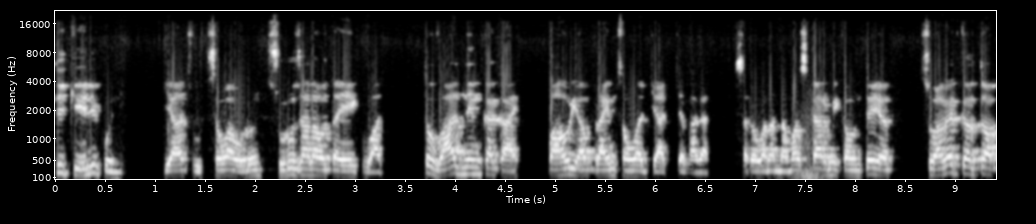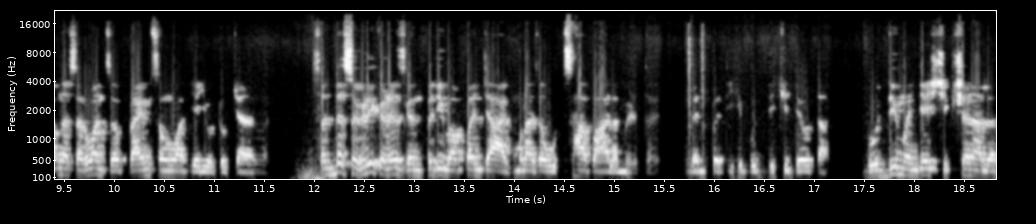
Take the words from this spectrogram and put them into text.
ती केली कोणी? याच उत्सवावरून सुरू झाला होता एक वाद. तो वाद नेमका काय? पाहूया प्राईम संवादच्या आजच्या भागात. सर्वांना नमस्कार मी कौंतेय. स्वागत करतो आपणा सर्वांचं प्राईम संवाद या युट्यूब चॅनलवर सध्या सगळीकडेच गणपती बाप्पांच्या आगमनाचा उत्साह पाहायला मिळतोय. गणपती ही बुद्धीची देवता. बुद्धी म्हणजे शिक्षण आलं.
